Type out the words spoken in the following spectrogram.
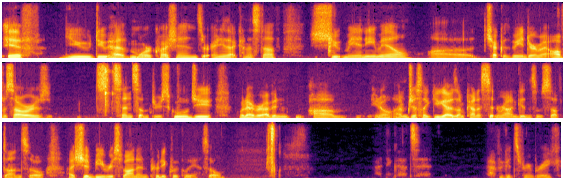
if you do have more questions or any of that kind of stuff, shoot me an email. Uh, check with me during my office hours. Send something through Schoology, whatever. I've been, um, you know, I'm just like you guys. I'm kind of sitting around getting some stuff done, so I should be responding pretty quickly. So I think that's it. Have a good spring break.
